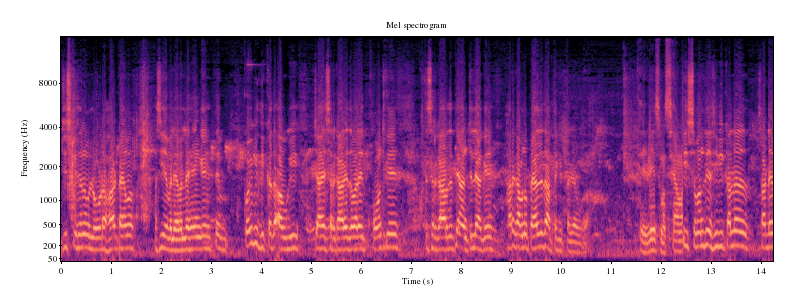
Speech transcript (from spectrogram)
ਜਿਸ ਕਿਸੇ ਨੂੰ ਲੋੜ ਹਰ ਟਾਈਮ ਅਸੀਂ ਅਵੇਲੇਬਲ ਰਹਾਂਗੇ ਤੇ ਕੋਈ ਵੀ ਦਿੱਕਤ ਆਊਗੀ ਚਾਹੇ ਸਰਕਾਰੀ ਦੁਆਰੇ ਪਹੁੰਚ ਕੇ ਤੇ ਸਰਕਾਰ ਦੇ ਧਿਆਨ 'ਚ ਲਿਆ ਕੇ ਹਰ ਕੰਮ ਨੂੰ ਪਹਿਲ ਦੇ ਆਧਾਰ ਤੇ ਕੀਤਾ ਜਾਊਗਾ। ਤੇ ਜਿਹੜੀਆਂ ਸਮੱਸਿਆਵਾਂ ਇਸ ਸੰਬੰਧੀ ਅਸੀਂ ਵੀ ਕੱਲ ਸਾਡੇ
